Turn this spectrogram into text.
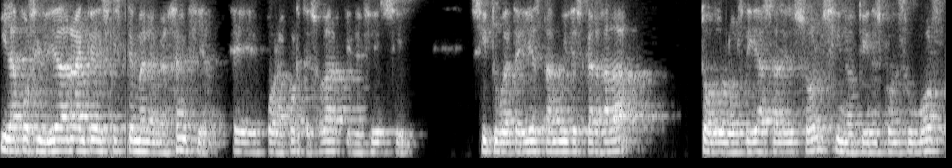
Y la posibilidad de arranque del sistema en emergencia eh, por aporte solar, quiere decir, si, si tu batería está muy descargada, todos los días sale el sol, si no tienes consumos,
